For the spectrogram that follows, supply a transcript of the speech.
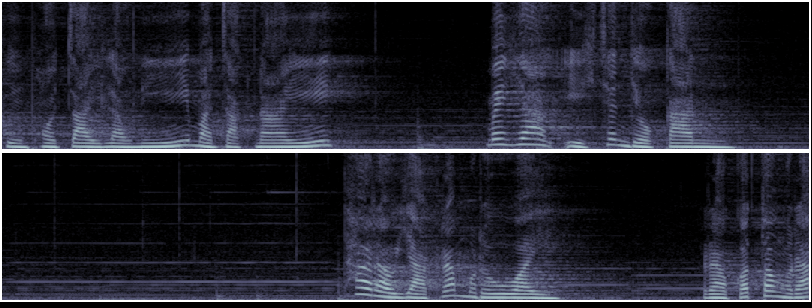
พึงพอใจเหล่านี้มาจากไหน ไม่ยากอีกเช่นเดียวกัน ถ้าเราอยากร่ำรวย เราก็ต้องละ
